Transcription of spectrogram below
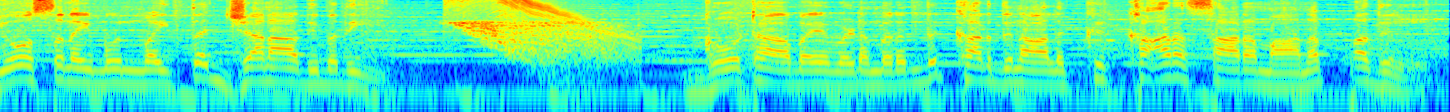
யோசனை முன்வைத்த ஜனாதிபதி. கோட்டாபயவிடமிருந்து கர்தினாலுக்கு காரசாரமான பதில்.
